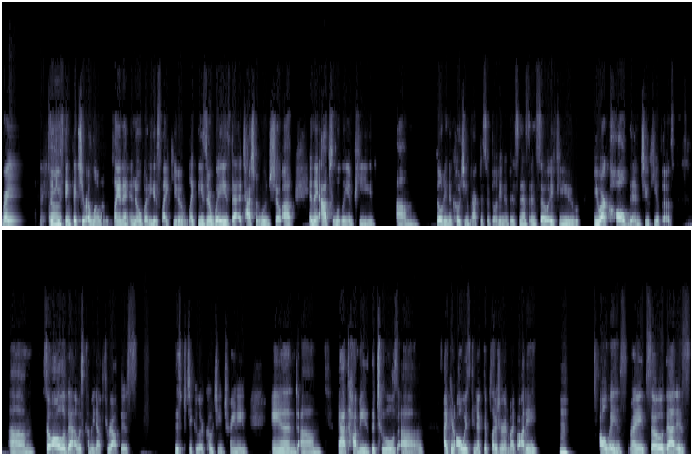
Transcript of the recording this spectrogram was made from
right yeah. if you think that you're alone on the planet and nobody is like you like these are ways that attachment wounds show up and they absolutely impede um, building a coaching practice or building a business. And so if you you are called then to heal those. Um, so all of that was coming up throughout this this particular coaching training, and um, that taught me the tools of I can always connect to pleasure in my body, mm. always right. So that is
